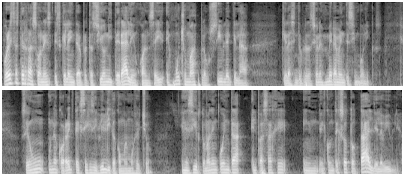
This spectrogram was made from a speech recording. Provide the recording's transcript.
Por estas tres razones es que la interpretación literal en Juan 6 es mucho más plausible que, la, que las interpretaciones meramente simbólicas. Según una correcta exégesis bíblica como hemos hecho, es decir, tomando en cuenta el pasaje en el contexto total de la Biblia,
